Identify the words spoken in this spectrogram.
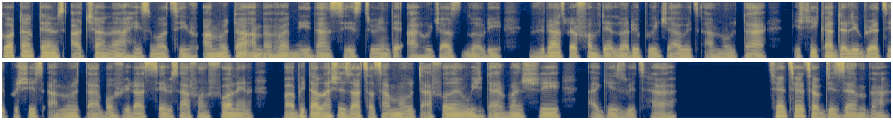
Gautam tells Archana his motive. Amruta and Bhavani dances during the Ahuja's Lohri. Virat performs the Lohri puja with Amruta. Ishika deliberately pushes Amruta, but Virat saves her from falling. Babita lashes out at Amruta, following which Devanshi argues with her. 20th of December.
